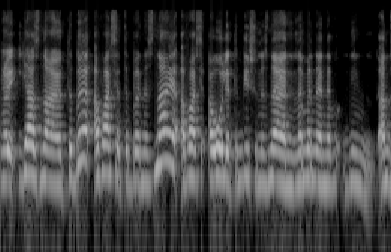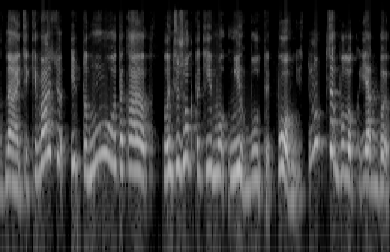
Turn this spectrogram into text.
е, я знаю тебе, а Вася тебе не знає, а Вася, а Оля тим більше не знає на мене, не, а знає тільки Васю, і тому така ланцюжок такий міг бути повністю. Ну, це було якби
